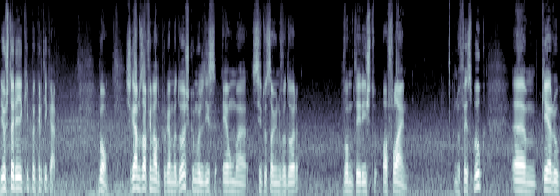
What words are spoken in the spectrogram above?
eu estarei aqui para criticar. Bom, chegamos ao final do programa de hoje, como eu lhe disse, é uma situação inovadora. Vou meter isto offline no Facebook. Um, quero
